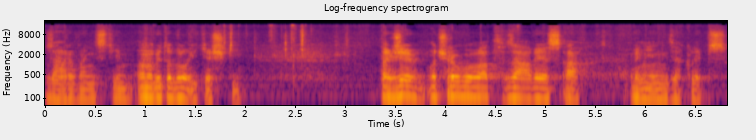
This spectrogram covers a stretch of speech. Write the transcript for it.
zároveň s tím. Ono by to bylo i těžký. Takže odšroubovat závěs a vyměnit za klips.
